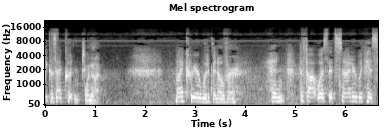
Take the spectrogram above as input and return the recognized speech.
because I couldn't. Why not? My career would have been over. And the thought was that Snyder, with his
